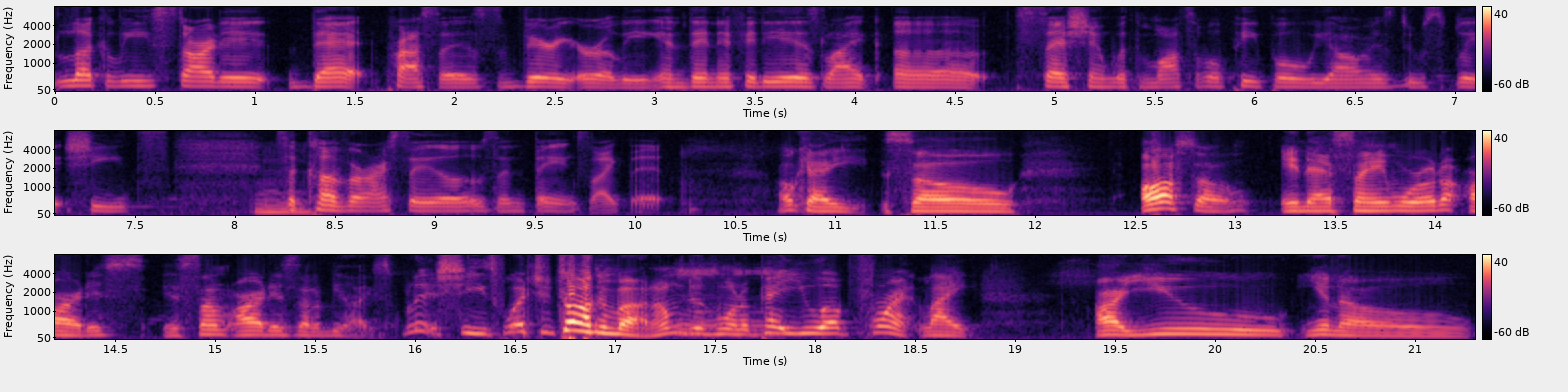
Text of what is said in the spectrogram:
luckily started that process very early, and then if it is like a session with multiple people, we always do split sheets to mm. cover ourselves and things like that. Okay, so also in that same world of artists, is some artists that'll be like split sheets. What you talking about? I'm just want to pay mm-hmm. you up front. Like, are you, you know,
